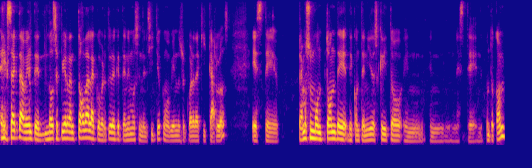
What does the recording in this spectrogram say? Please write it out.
Exactamente, no se pierdan toda la cobertura que tenemos en el sitio, como bien nos recuerda aquí Carlos. Este, tenemos un montón de, contenido escrito en, este .com,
